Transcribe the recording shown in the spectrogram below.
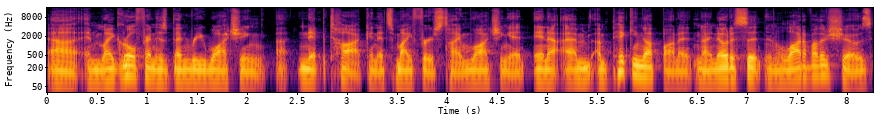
uh, and my girlfriend has been rewatching uh, Nip Tuck, and it's my first time watching it, and I, I'm I'm picking up on it, and I notice it in a lot of other shows.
